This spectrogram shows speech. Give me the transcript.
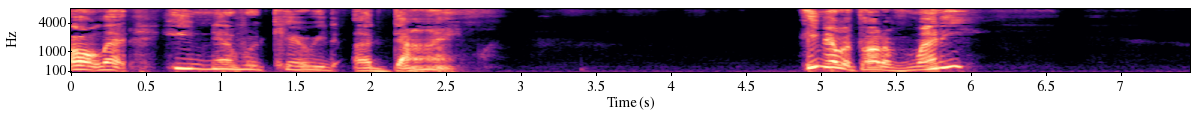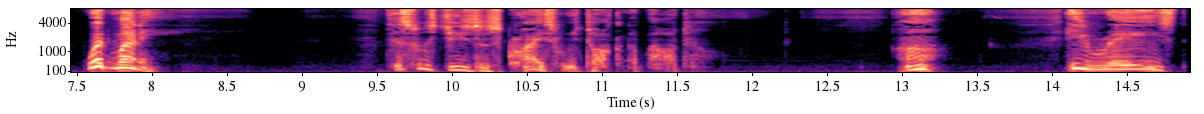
all that. He never carried a dime. He never thought of money. What money? This was Jesus Christ we're talking about. Huh? He raised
